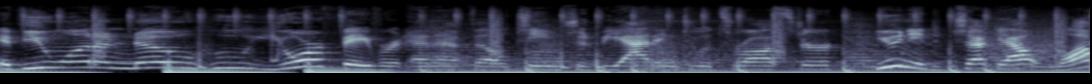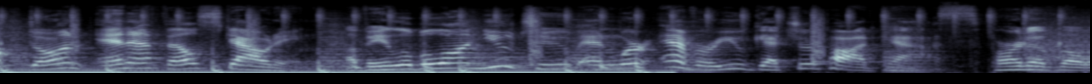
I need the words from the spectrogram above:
If you want to know who your favorite NFL team should be adding to its roster, you need to check out Locked On NFL Scouting, available on YouTube and wherever you get your podcasts. Part of the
